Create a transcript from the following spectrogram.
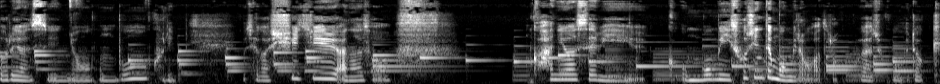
노래 연습, 영어 공부, 그림. 제가 쉬질 않아서 그 한의원 쌤이 그 온몸이 소진된 몸이라고 하더라고. 그래가지고 이렇게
